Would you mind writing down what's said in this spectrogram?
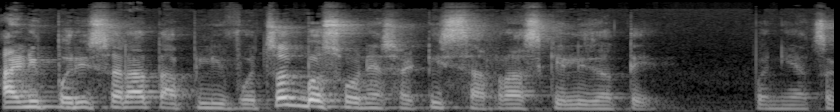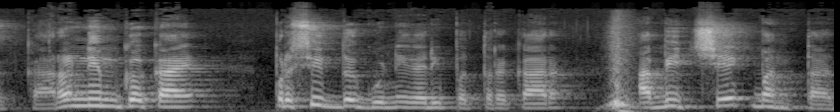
आणि परिसरात आपली वचक बसवण्यासाठी सर्रास केली जाते. पण याचं कारण नेमकं काय? प्रसिद्ध गुन्हेगारी पत्रकार अभित शेख म्हणतात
